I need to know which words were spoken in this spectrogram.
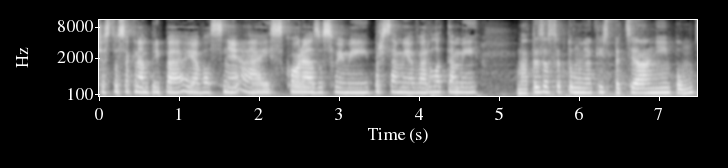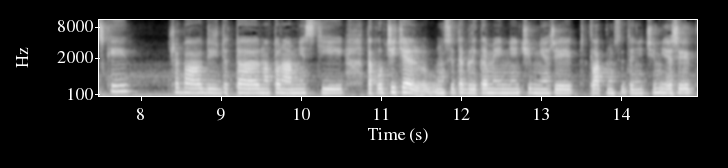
Často sa k nám pripája vlastne aj skora so svojimi prsami a varlatami. Máte zase k tomu nějaké speciální pomůcky? Třeba když jdete na to náměstí, tak určitě musíte glykemii něčím měřit, tlak musíte něčím měřit.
